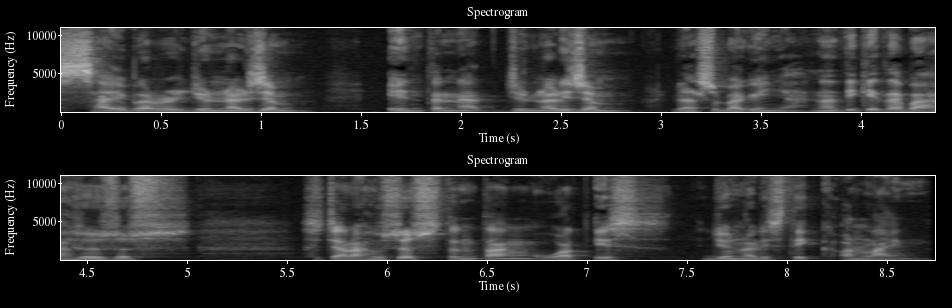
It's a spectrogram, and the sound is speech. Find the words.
cyber journalism, internet journalism, dan sebagainya. Nanti kita bahas khusus secara khusus tentang what is jurnalistik online.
